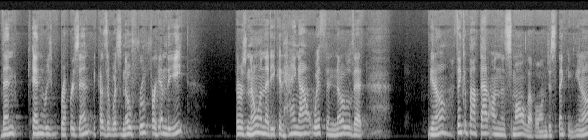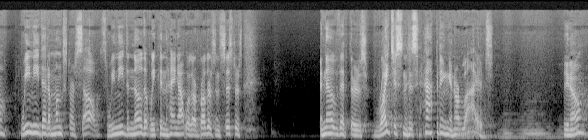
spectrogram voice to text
then can re- represent because there was no fruit for him to eat. There was no one that he could hang out with and know that, you know, think about that on the small level. I'm just thinking, you know, we need that amongst ourselves. We need to know that we can hang out with our brothers and sisters and know that there's righteousness happening in our lives. You know?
